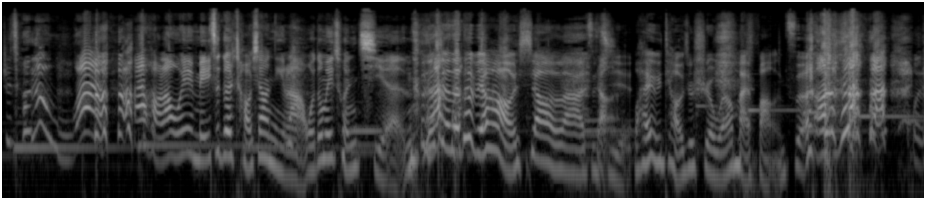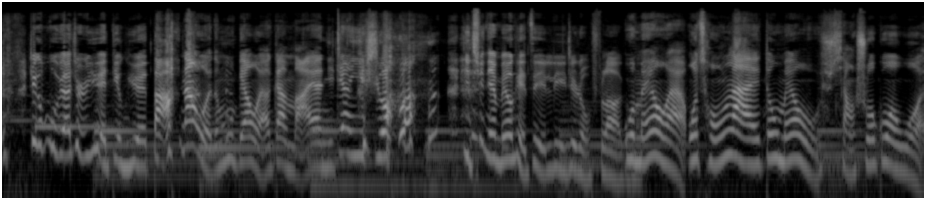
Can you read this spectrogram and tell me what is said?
只存了五万。哎，好了，我也没资格嘲笑你了，我都没存钱，我就觉得特别好笑啦。自己，我还有一条就是我要买房子，这个目标就是越定越大。那我的目标我要干嘛呀？你这样一说，你去年没有给自己立这种 flag？我没有哎，我从来都没有想说过我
